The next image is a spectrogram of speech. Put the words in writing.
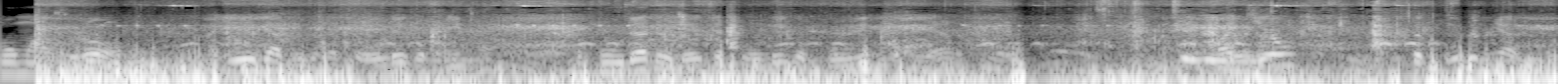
ပေါ်မှာဆိုတော့အေးကြတယ်တော်လေးကိုပြင်းထားပူတတ်တယ်လေတော်လေးကိုပူလေးကိုပြန်မကြုံတကူတမြတ်စ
